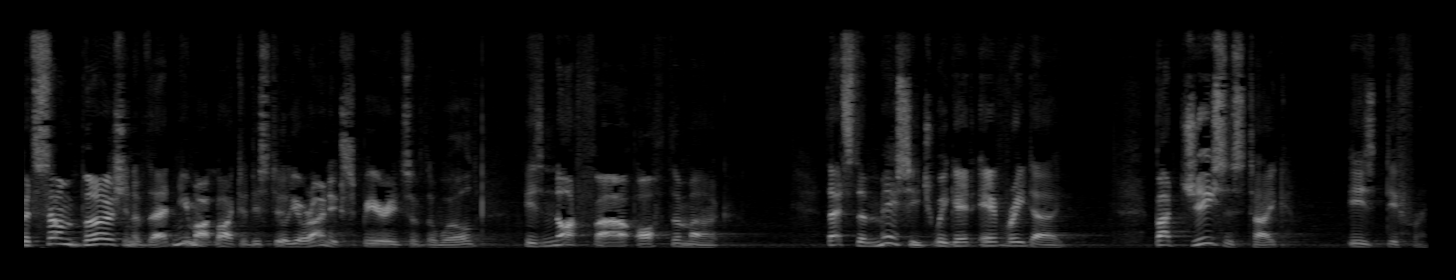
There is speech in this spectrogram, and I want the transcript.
but some version of that, and you might like to distill your own experience of the world, is not far off the mark. That's the message we get every day. But Jesus' take is different.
